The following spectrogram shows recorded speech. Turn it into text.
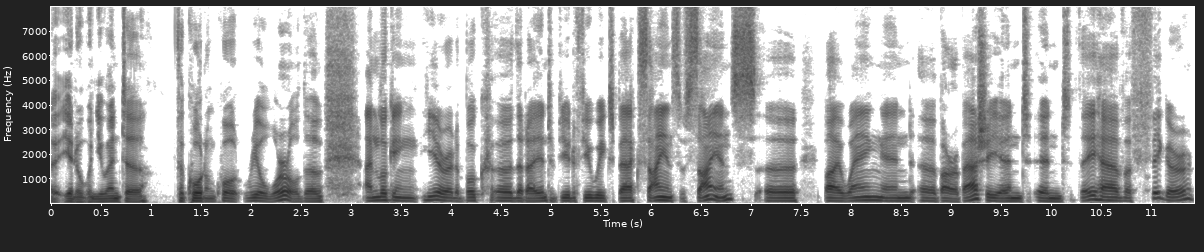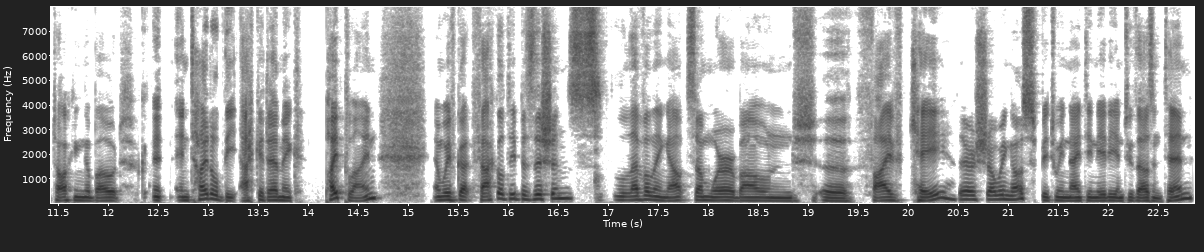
uh, you know when you enter the quote unquote real world. Uh, I'm looking here at a book uh, that I interviewed a few weeks back, Science of Science, uh, by Wang and uh, Barabási, and and they have a figure talking about entitled the academic pipeline, and we've got faculty positions leveling out somewhere around 5k. Uh, they're showing us between 1980 and 2010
